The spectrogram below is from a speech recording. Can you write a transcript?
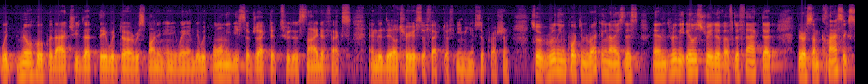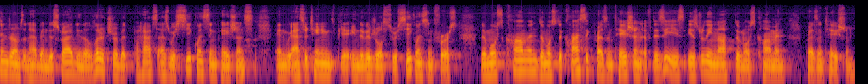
with no hope that actually that they would uh, respond in any way, and they would only be subjected to the side effects and the deleterious effect of immunosuppression. So really important to recognize this and really illustrative of the fact that there are some classic syndromes that have been described in the literature, but perhaps as we're sequencing patients and we're ascertaining individuals through sequencing first, the most common, the most the classic presentation of disease is really not the most common presentation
